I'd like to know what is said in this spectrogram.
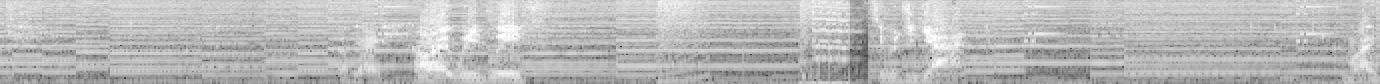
Okay. Okay. All right, Weed Leaf. See what you got. Okay, come on.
